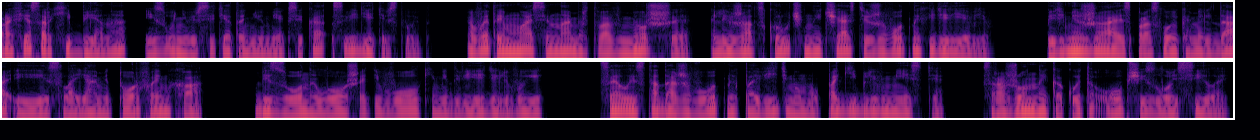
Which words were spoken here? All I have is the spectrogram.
Профессор Хибена из Университета Нью-Мексико свидетельствует. В этой массе намертво вмерзшие лежат скрученные части животных и деревьев, перемежаясь прослойками льда и слоями торфа и мха. Бизоны, лошади, волки, медведи, львы. Целые стада животных, по-видимому, погибли вместе, сраженные какой-то общей злой силой.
